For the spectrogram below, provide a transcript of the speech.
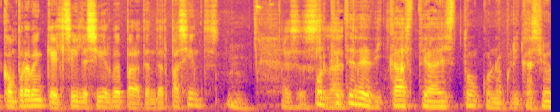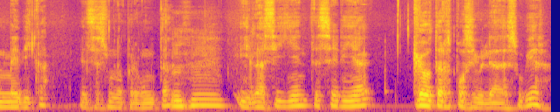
comprueben que sí le sirve para atender pacientes. Mm. ¿Por qué te dedicaste a esto con aplicación médica? Esa es una pregunta. Y la siguiente sería, ¿qué otras posibilidades hubiera?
